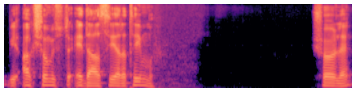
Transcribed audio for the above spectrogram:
Bir akşamüstü edası yaratayım mı? Şöyle.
